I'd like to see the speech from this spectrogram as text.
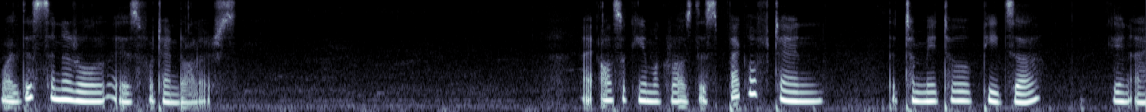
while this cinnarol is for ten dollars. I also came across this pack of 10 the tomato pizza. Again i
